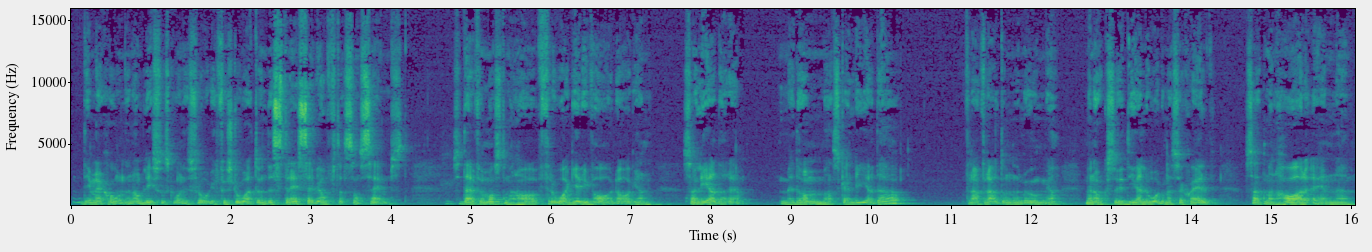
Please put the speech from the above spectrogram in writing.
dimensionerna om livsåskådningsfrågor, förstå att under stress är vi oftast som sämst. Så därför måste man ha frågor i vardagen som ledare med dem man ska leda, framförallt om de är unga, men också i dialog med sig själv. Så att man har en,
